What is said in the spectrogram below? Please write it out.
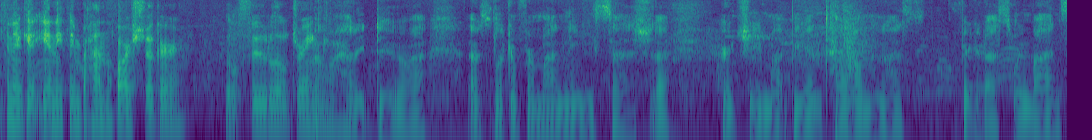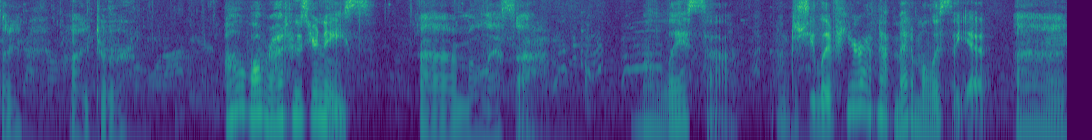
Can I get you anything behind the bar? Sugar, a little food, a little drink. Oh, howdy do. Uh, I was looking for my niece. I sh- uh, heard she might be in town, and I figured I'd swing by and say hi to her. Oh, all right. Who's your niece? Uh, Melissa. Melissa. Hmm, Does she live here? I've not met a Melissa yet. Uh,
